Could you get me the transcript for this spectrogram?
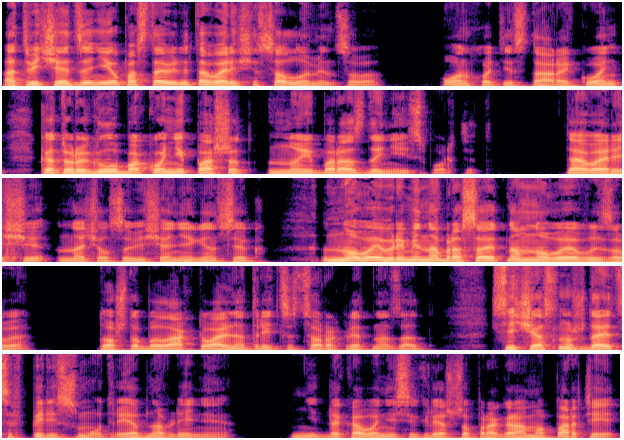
отвечать за нее поставили товарища Соломенцева. Он хоть и старый конь, который глубоко не пашет, но и борозды не испортит. «Товарищи», — начал совещание генсек, — «новые времена бросают нам новые вызовы. То, что было актуально 30-40 лет назад, сейчас нуждается в пересмотре и обновлении. Ни для кого не секрет, что программа партии,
